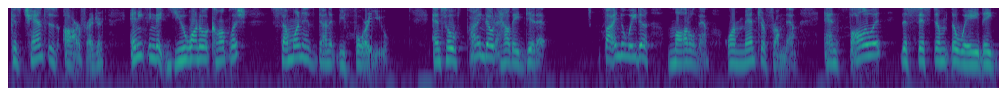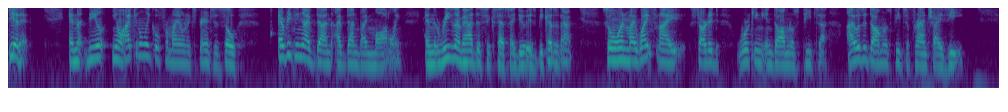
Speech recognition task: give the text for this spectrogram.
Because chances are, Frederick, anything that you want to accomplish, someone has done it before you. And so find out how they did it. Find a way to model them or mentor from them and follow it, the system, the way they did it. And you know, I can only go from my own experiences. So everything I've done, I've done by modeling. And the reason I've had the success I do is because of that. So when my wife and I started working in Domino's Pizza, I was a Domino's Pizza franchisee.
